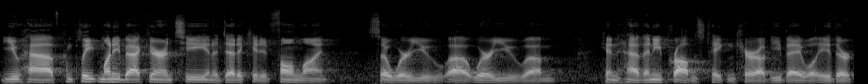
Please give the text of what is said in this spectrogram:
you have complete money back guarantee and a dedicated phone line. So, where you, uh, where you um, can have any problems taken care of. eBay will either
